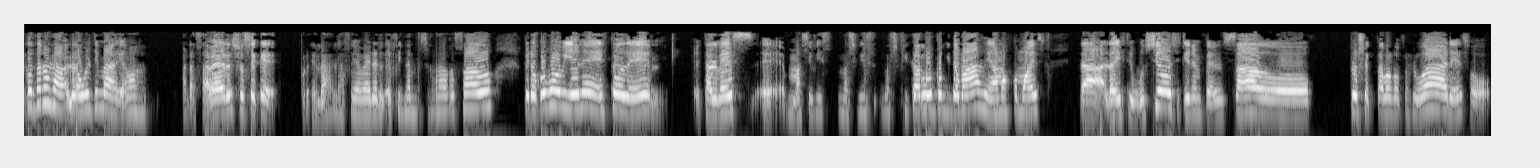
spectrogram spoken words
contanos la, última, digamos, para saber, yo sé que, porque la, fui a ver el, fin de semana pasado, pero cómo viene esto de tal vez eh, masificarlo un poquito más, digamos, cómo es la, distribución, si tienen pensado proyectarlo en otros lugares o...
